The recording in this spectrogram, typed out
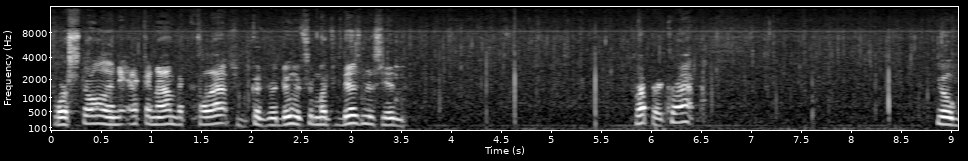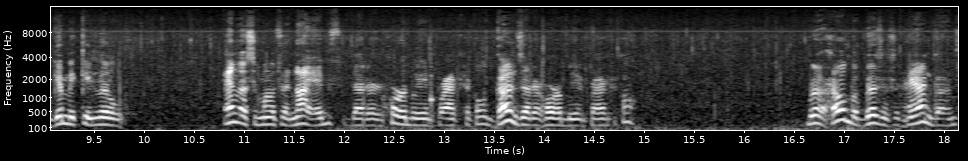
forestalling the economic collapse because we're doing so much business in prepper crap. You know, gimmicky little endless amounts of knives that are horribly impractical, guns that are horribly impractical. We're a hell of a business in handguns.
